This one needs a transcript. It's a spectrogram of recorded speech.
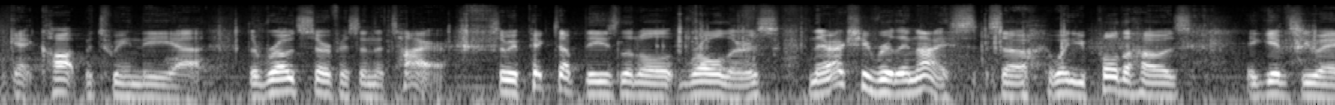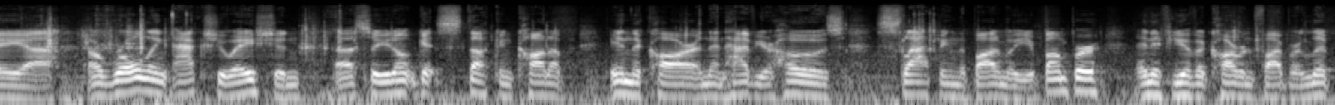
get caught between the uh, the road surface and the tire. So we picked up these little rollers, and they're actually really nice. So when you pull the hose, it gives you a, uh, a rolling actuation uh, so you don't get stuck and caught up in the car and then have your hose slapping the bottom of your bumper. And if you have a carbon fiber lip,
